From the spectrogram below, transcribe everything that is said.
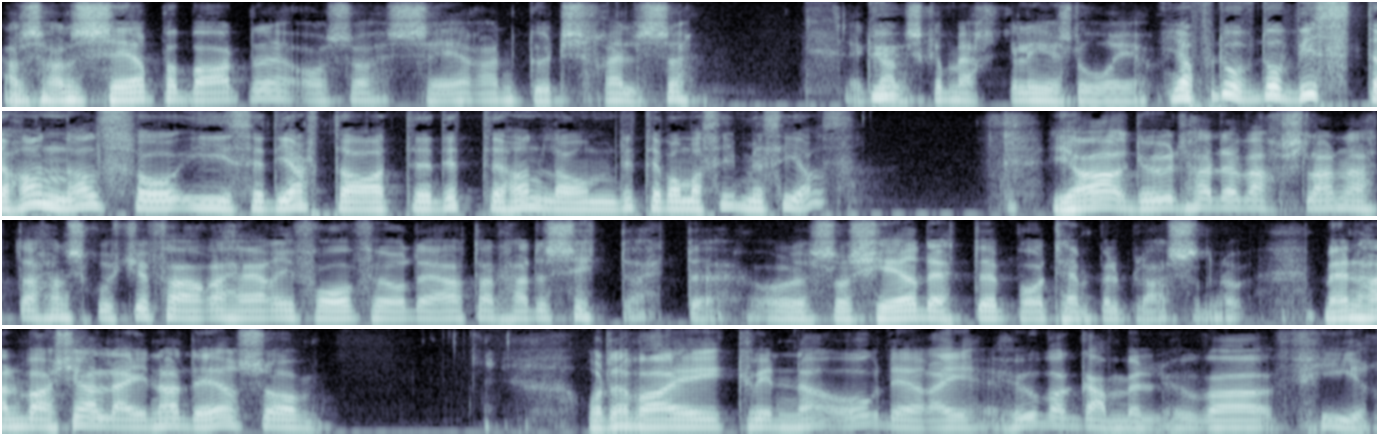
Altså, han ser på barnet, og så ser han Guds frelse. Det er en ganske merkelig historie. Ja, for da visste han altså i sitt hjerte at dette handla om Dette var Messias? Ja, Gud hadde varsla han at han skulle ikke fare herifra før det at han hadde sett dette. Og så skjer dette på tempelplassen. Men han var ikke alene der, så og det var ei kvinne òg der. hun var gammel. Hun var 84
